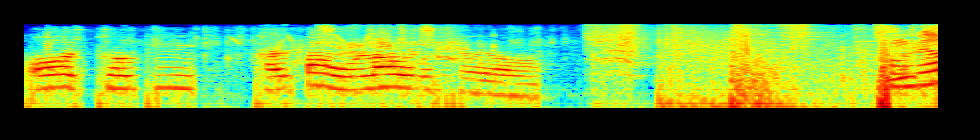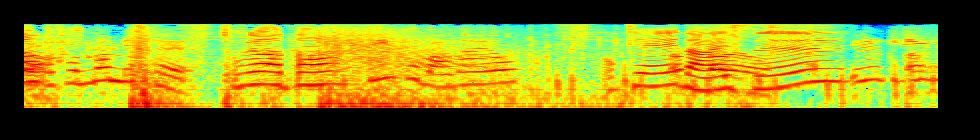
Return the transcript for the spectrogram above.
어, 저기, 달빵 올라오고 있어요. 정면? 삐, 전남 밑에. 정면 하나 더. 삐고 많아요. 오케이 나이스. 일기. 땄어요.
